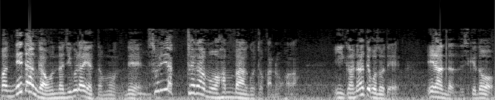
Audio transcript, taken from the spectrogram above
まあ値段が同じぐらいやったもんで、うんそれやったらもうハンバーグとかの方がいいかなってことで選んだんですけど、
